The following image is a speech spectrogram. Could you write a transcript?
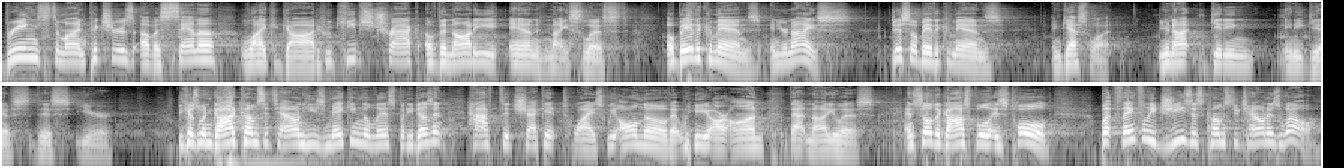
brings to mind pictures of a Santa like God who keeps track of the naughty and nice list. Obey the commands and you're nice. Disobey the commands and guess what? You're not getting any gifts this year. Because when God comes to town, He's making the list, but He doesn't have to check it twice. We all know that we are on that naughty list. And so the gospel is told. But thankfully, Jesus comes to town as well.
